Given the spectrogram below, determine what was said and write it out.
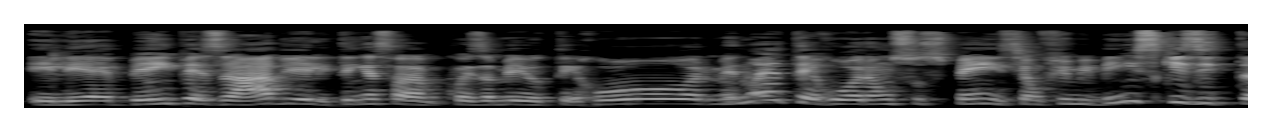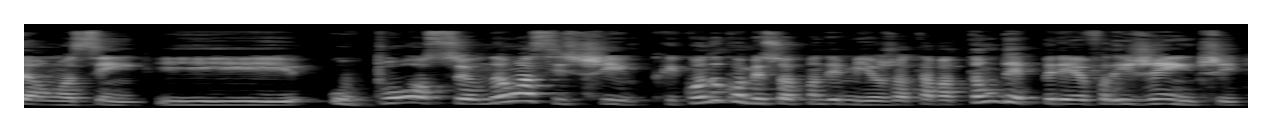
ele é bem pesado e ele tem essa coisa meio terror. Não é terror, é um suspense, é um filme bem esquisitão, assim. E o Poço eu não assisti, porque quando começou a pandemia eu já tava tão deprê, eu falei, gente,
